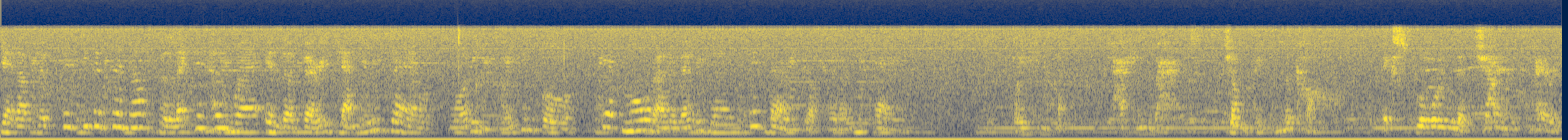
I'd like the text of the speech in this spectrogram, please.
Get up to 50% off selected homeware in the very January sale. What are you waiting for? Get more out of every day with Very.co.uk. Waking up, packing bags, jumping in the car, exploring the giant ferry,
